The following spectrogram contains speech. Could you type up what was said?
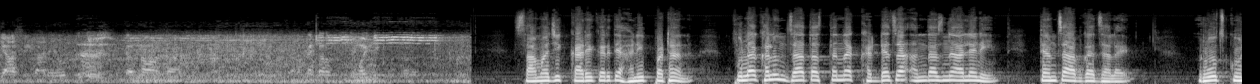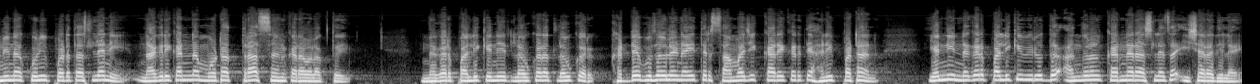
सामाजिक कार्यकर्ते हनीफ पठाण पुलाखालून जात असताना खड्ड्याचा अंदाज न आल्याने त्यांचा अपघात झालाय. रोज कोणी ना कोणी पडत असल्याने नागरिकांना मोठा त्रास सहन करावा लागतोय. नगरपालिकेने लवकरात लवकर खड्डे बुजवले नाही तर सामाजिक कार्यकर्ते हनीफ पठाण यांनी नगरपालिकेविरुद्ध आंदोलन करणार असल्याचा इशारा दिलाय.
